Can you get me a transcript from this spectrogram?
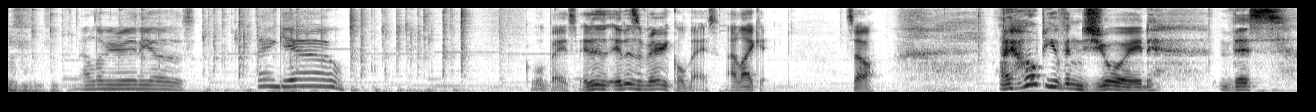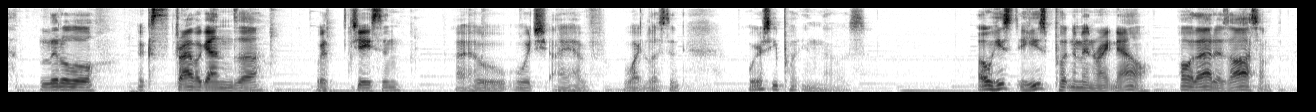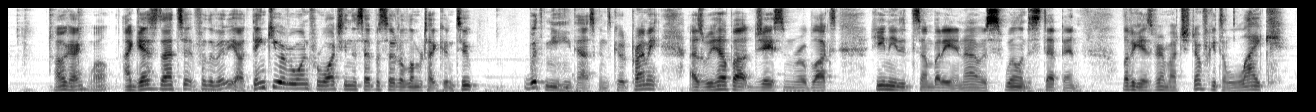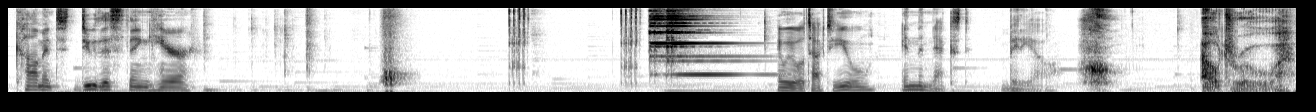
I love your videos. Thank you. Cool base. It is. It is a very cool base. I like it. So, I hope you've enjoyed this little extravaganza with Jason, uh, who which I have whitelisted. Where's he putting those? Oh, he's he's putting them in right now. Oh, that is awesome. Okay, well, I guess that's it for the video. Thank you everyone for watching this episode of Lumber Tycoon 2 with me, Heath Haskins, CodePrime8, as we help out Jason Roblox. He needed somebody and I was willing to step in. Love you guys very much. Don't forget to like, comment, do this thing here. And we will talk to you in the next video. Outro.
